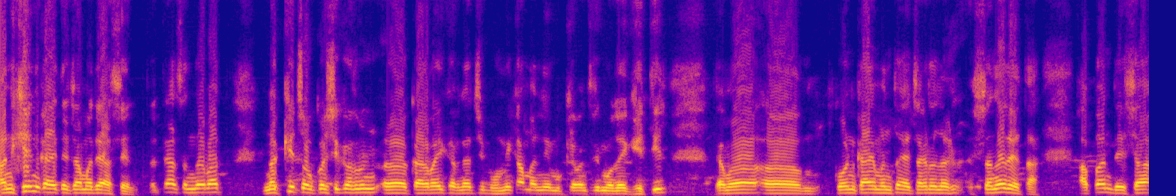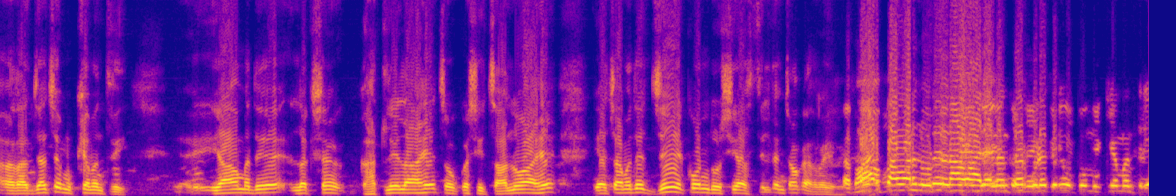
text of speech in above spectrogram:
आणखीन काय त्याच्यामध्ये असेल तर त्या संदर्भात नक्की चौकशी करून कारवाई करण्याची भूमिका माननीय मुख्यमंत्री मोदी घेतील. त्यामुळं कोण काय म्हणतं याच्याकडे लक्ष न देता आपण देशा राज्याचे मुख्यमंत्री यामध्ये लक्ष घातलेलं आहे चौकशी चालू आहे. याच्यामध्ये जे कोण दोषी असतील त्यांच्यावर कारवाई होईल. पार्थ पवारांचं नाव आल्यानंतर कुठेतरी उपमुख्यमंत्री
